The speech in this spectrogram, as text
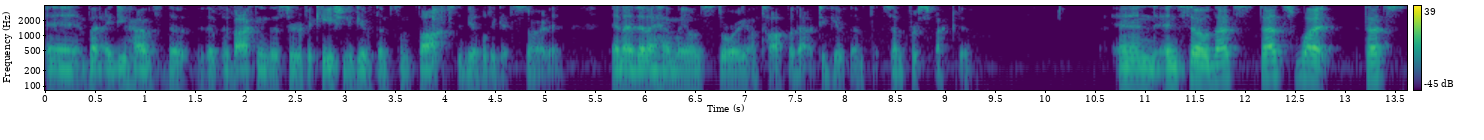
and, but I do have the, the, the backing of the certification to give them some thoughts to be able to get started, and I, then I have my own story on top of that to give them some perspective. And and so that's that's what that's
